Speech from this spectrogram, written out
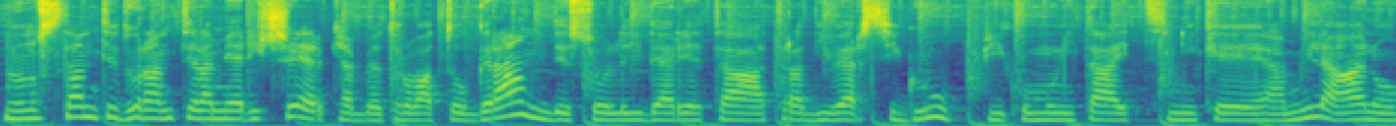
Nonostante durante la mia ricerca abbia trovato grande solidarietà tra diversi gruppi, comunità etniche a Milano,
